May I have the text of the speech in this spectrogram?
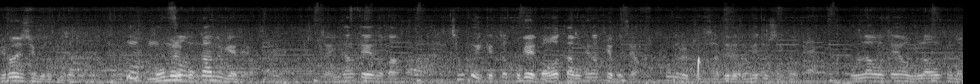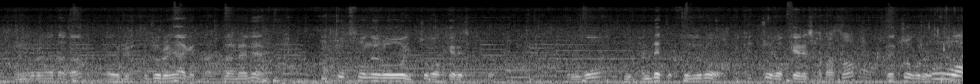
이런 식으로 비자거든요. 몸을 못 가누게 돼요. 이 상태에서 막 참고 있겠죠? 고개 넣었다고 생각해 보세요. 손을 좀 가드를 좀 해주시고 올라오세요, 올라오세요 막 당구를 하다가 어, 이렇게 구조를 해야겠다. 그러면은 이쪽 손으로 이쪽 어깨를 잡고 그리고 이 반대쪽 손으로 뒤쪽 어깨를 잡아서 내 쪽으로 이렇게 우와.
